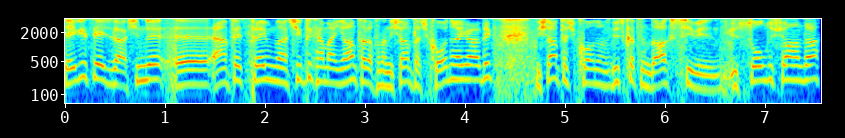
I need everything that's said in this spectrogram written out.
Sevgili seyirciler şimdi e, Enfes Premium'dan çıktık hemen yan tarafında Nişantaşı Corner'a geldik. Nişantaşı Corner'ın üst katında Aksu TV'nin üssü oldu şu anda.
